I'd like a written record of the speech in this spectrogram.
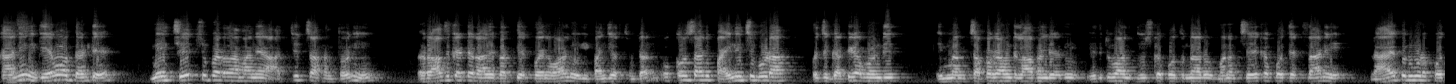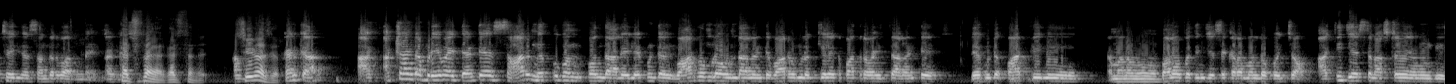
కానీ ఇంకేమవుతుందంటే మేము చేర్చు పెడదామనే అత్యుత్సాహంతో రాజు కంటే రాజభక్తి ఎక్కువైన వాళ్ళు ఈ పని చేస్తుంటారు. ఒక్కోసారి పైనుంచి కూడా కొంచెం గట్టిగా పండి మనం చెప్పగా ఉంటే లాభం లేదు ఎదుటి వాళ్ళు దూసుకుపోతున్నారు మనం చేయకపోతే ఎట్లా? అని నాయకులు కూడా ప్రోత్సహించిన సందర్భాలు ఉన్నాయి. ఖచ్చితంగా ఖచ్చితంగా. కనుక అట్లాంటప్పుడు ఏమైంది అంటే సారు మెప్పు పొంద- పొందాలి లేకుంటే వార్ రూమ్లో ఉండాలంటే వార్ రూమ్లో కీలక పాత్ర వహించాలంటే లేకుంటే పార్టీని మనము బలోపేతం చేసే క్రమంలో కొంచెం అతి చేస్తే నష్టం ఏముంది?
